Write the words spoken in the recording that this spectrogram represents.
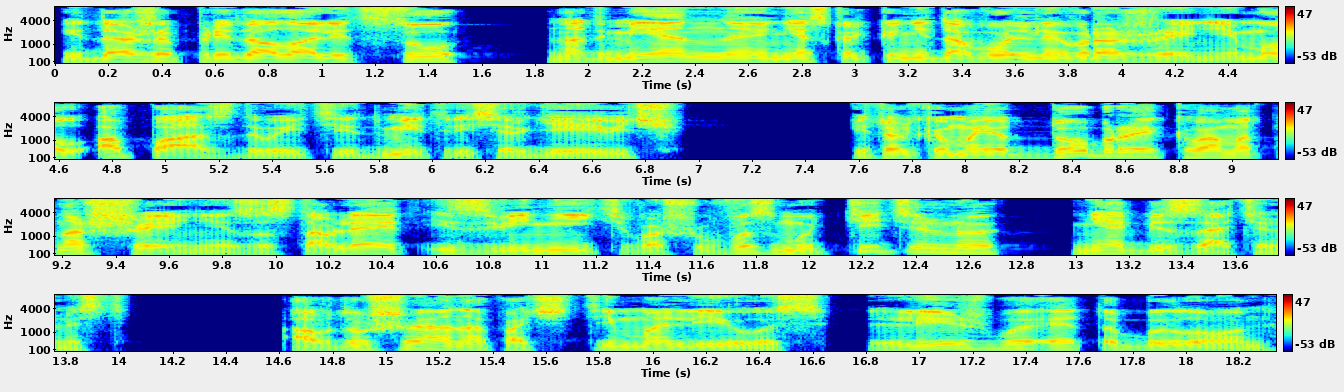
и даже придала лицу надменное, несколько недовольное выражение, мол, опаздываете, Дмитрий Сергеевич. И только мое доброе к вам отношение заставляет извинить вашу возмутительную необязательность. А в душе она почти молилась, лишь бы это был он,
